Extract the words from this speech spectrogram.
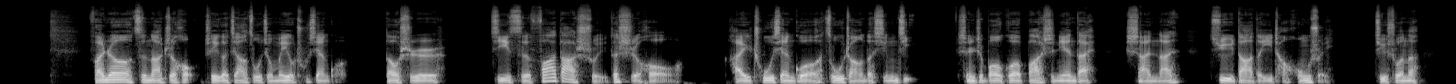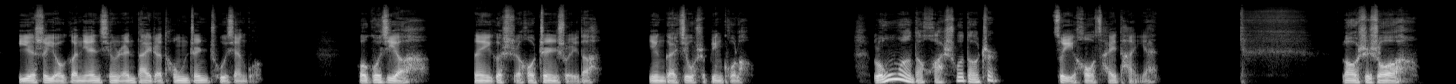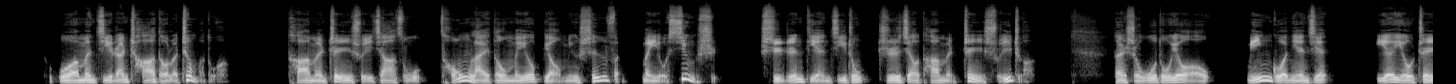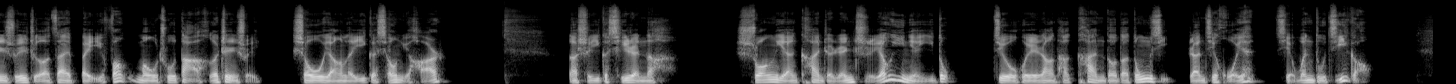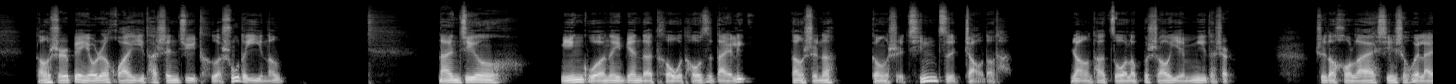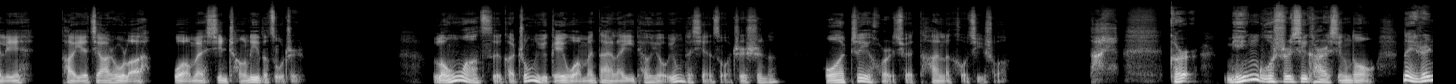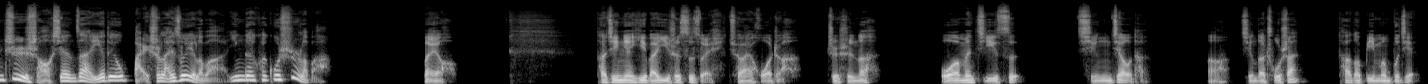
反正自那之后，这个家族就没有出现过。倒是几次发大水的时候。还出现过族长的行迹，甚至包括八十年代陕南巨大的一场洪水，据说呢也是有个年轻人带着童真出现过。我估计啊，那个时候镇水的应该就是冰骷髅。龙王的话说到这儿，最后才坦言：“老实说，我们既然查到了这么多，他们镇水家族从来都没有表明身份，没有姓氏。”世人典籍中只叫他们镇水者，但是无独有偶，民国年间也有镇水者在北方某处大河镇水，收养了一个小女孩。那是一个奇人呐，双眼看着人，只要一念一动，就会让他看到的东西燃起火焰，且温度极高。当时便有人怀疑他身具特殊的异能。南京民国那边的特务头子戴笠，当时呢。更是亲自找到他，让他做了不少隐秘的事儿。直到后来新社会来临，他也加入了我们新成立的组织。龙王此刻终于给我们带来一条有用的线索，只是呢，我这会儿却叹了口气说：“哎呀，可是民国时期开始行动，那人至少现在也得有百十来岁了吧？应该快过世了吧？”没有，他今年一百一十四岁，却还活着。只是呢。我们几次请教他，啊，请他出山，他都闭门不见，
